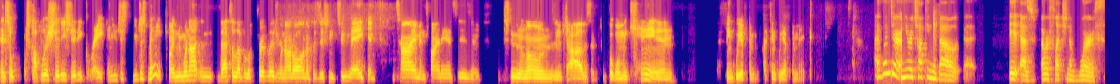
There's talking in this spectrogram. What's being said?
and so a couple are shitty, shitty, great. And you just you just make. And we're not in that's a level of privilege. We're not all in a position to make and time and finances and student loans and jobs. And, but when we can, I think we have to I think we have to make. I wonder you were talking about uh, it as a reflection of worth.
